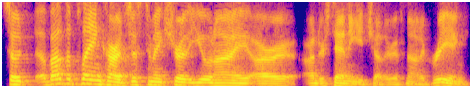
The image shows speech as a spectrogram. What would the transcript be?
So about the playing cards, just to make sure that you and I are understanding each other, if not agreeing.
